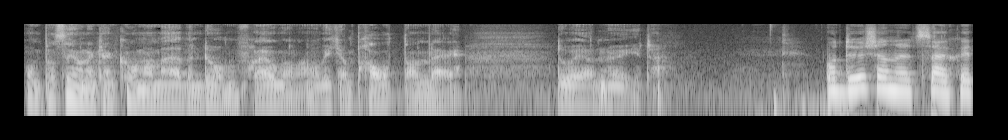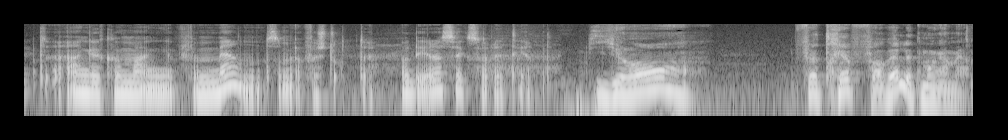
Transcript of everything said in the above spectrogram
om personen kan komma med även de frågorna och vi kan prata om det, då är jag nöjd. Och du känner ett särskilt engagemang för män som jag förstått det och deras sexualitet? Ja, för jag träffar väldigt många män.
